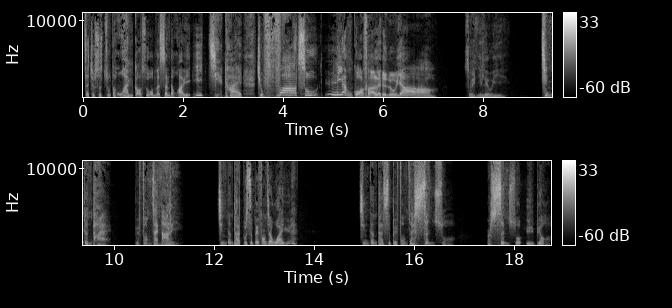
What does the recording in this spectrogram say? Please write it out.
这就是主的话语告诉我们：神的话语一解开，就发出亮光。哈利路亚！所以你留意，金灯台被放在哪里？金灯台不是被放在外院，金灯台是被放在圣所。而圣所预表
